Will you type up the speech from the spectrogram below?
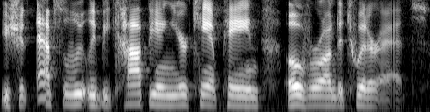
you should absolutely be copying your campaign over onto Twitter ads.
